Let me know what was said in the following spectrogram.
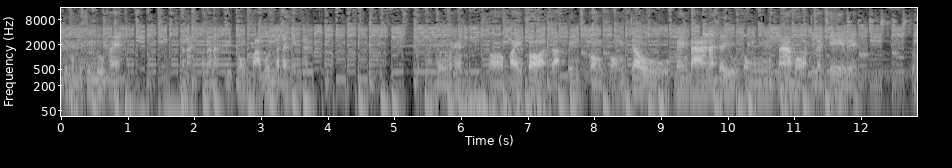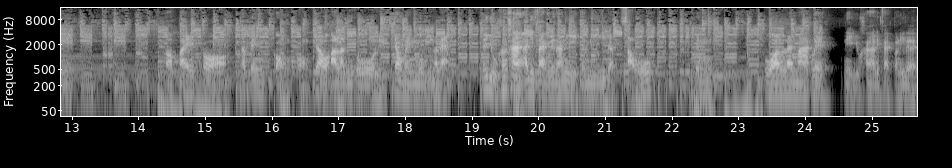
เดี๋ยวผมจะขึ้นรูปให้นั่นนะตรงนั้นนะอยู่ตรงขวาบนน่าจะเห็นนะ วงไว้ให้ต่อไปก็จะเป็นกล่องของเจ้าแมงดาน่าจะอยู่ตรงหน้าบ่อจระเข้เลย ตรงนี้ ต่อไปก็จะเป็นกล่องของเจ้าอาราดิโอ หรือเจ้าแมงมุมนั่นแหละ จะอยู่ข้างๆอาร์ติแฟกต์เลยนะนี่จะมีแบบเสาเป็นตัวแลนด์มาร์กเลยนี่อยู่ข้างอาร์ติแฟกต์ตัวนี้เลย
